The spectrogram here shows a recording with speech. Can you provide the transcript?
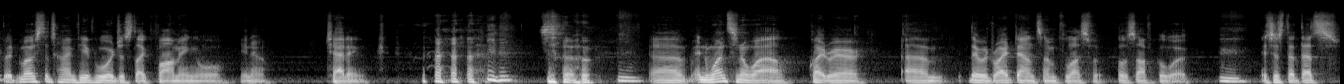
But most of the time, people were just like farming or you know, chatting. so, uh, and once in a while, quite rare, um, they would write down some philosoph- philosophical work. It's just that that's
